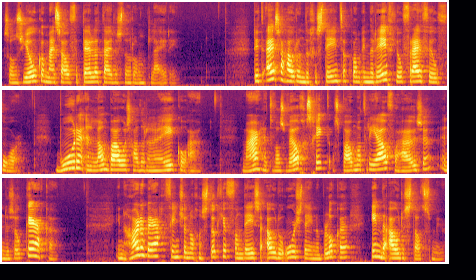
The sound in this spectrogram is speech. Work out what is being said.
Zoals Joke mij zou vertellen tijdens de rondleiding. Dit ijzerhoudende gesteente kwam in de regio vrij veel voor. Boeren en landbouwers hadden er een hekel aan. Maar het was wel geschikt als bouwmateriaal voor huizen en dus ook kerken. In Hardenberg vind je nog een stukje van deze oude oerstenen blokken in de oude stadsmuur.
